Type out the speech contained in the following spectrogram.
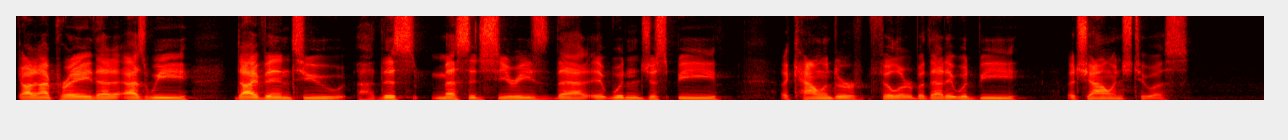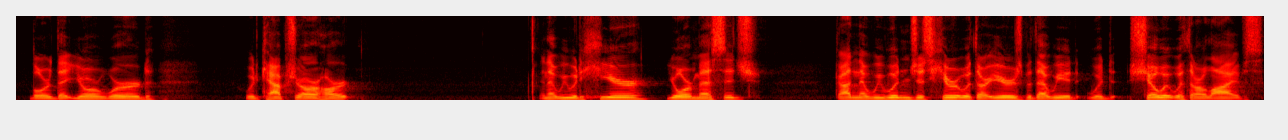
God, and I pray that as we dive into uh, this message series, that it wouldn't just be a calendar filler, but that it would be a challenge to us. Lord, that your word would capture our heart and that we would hear your message God, and that we wouldn't just hear it with our ears, but that we would show it with our lives.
